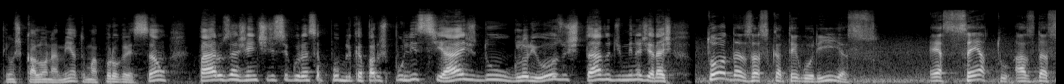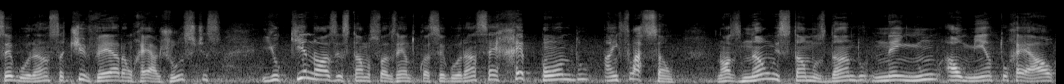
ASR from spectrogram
tem um escalonamento, uma progressão para os agentes de segurança pública, para os policiais do glorioso estado de Minas Gerais. Todas as categorias, exceto as da segurança, tiveram reajustes e o que nós estamos fazendo com a segurança é repondo a inflação. Nós não estamos dando nenhum aumento real,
